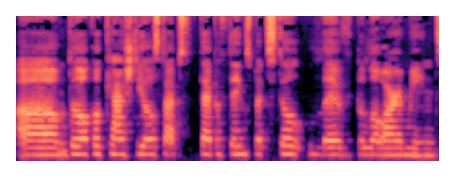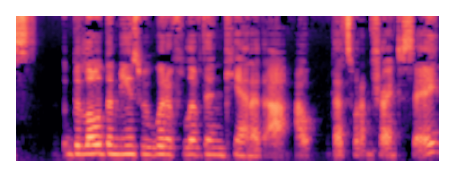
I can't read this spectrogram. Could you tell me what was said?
um, the local cash deals types, type of things, but still live below our means, below the means we would have lived in Canada. That's what I'm trying to say.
